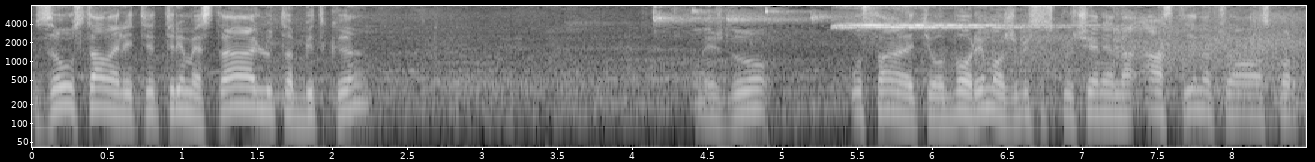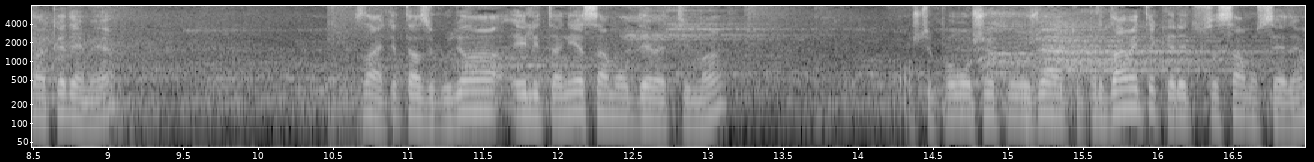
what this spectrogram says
За останалите три места люта битка между останалите отбори, може би с изключение на АСТИ и Национална спортна академия. Знаете, тази година елита ни е само от 9 има. Още по-лошо е положението при дамите, където са само 7.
